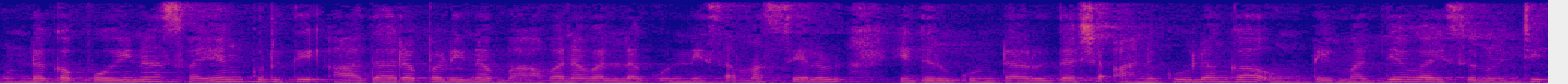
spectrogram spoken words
ఉండకపోయినా స్వయం కృతి ఆధారపడిన భావన వల్ల కొన్ని సమస్యలను ఎదుర్కొంటారు. దశ అనుకూలంగా ఉంటే మధ్య వయసు నుంచి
